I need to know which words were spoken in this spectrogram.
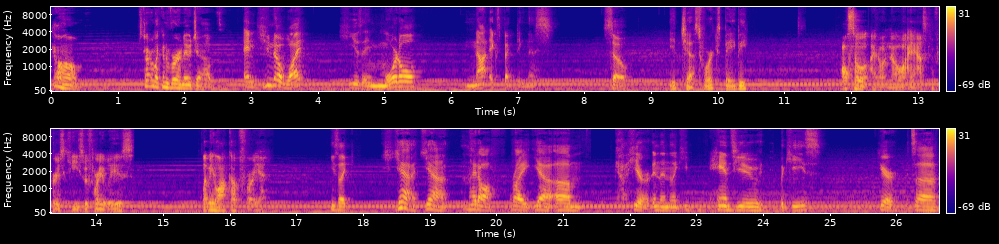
Go home. Start looking for a new job. And you know what? He is a mortal, not expecting this. So, it just works, baby. Also, I don't know, I ask him for his keys before he leaves. Let me lock up for you. He's like, yeah, yeah, night off, right? Yeah, um, here, and then like he hands you the keys. Here, it's uh,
